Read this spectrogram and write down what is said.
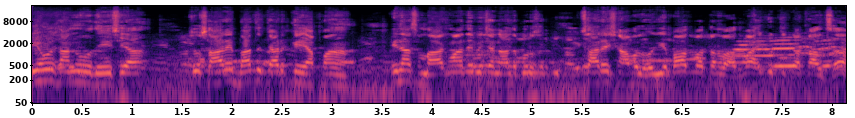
ਇਹੋ ਸਾਨੂੰ ਉਦੇਸ਼ ਆ। ਸੋ ਸਾਰੇ ਵੱਧ ਚੜ ਕੇ ਆਪਾਂ ਇਹਨਾਂ ਸਮਾਗਮਾਂ ਦੇ ਵਿੱਚ ਆਨੰਦਪੁਰ ਸਾਰੇ ਸ਼ਾਮਲ ਹੋਈਏ ਬਹੁਤ ਬਹੁਤ ਧੰਨਵਾਦ। ਵਾਹਿਗੁਰੂ ਜੀ ਕਾ ਖਾਲਸਾ।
